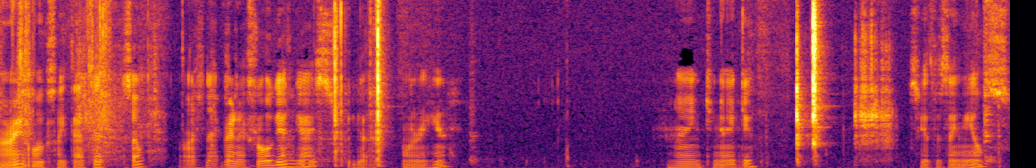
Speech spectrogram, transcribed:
Alright, looks like that's it. So, on next. Roll again, guys. We got one right here. 1992. See if there's anything else.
